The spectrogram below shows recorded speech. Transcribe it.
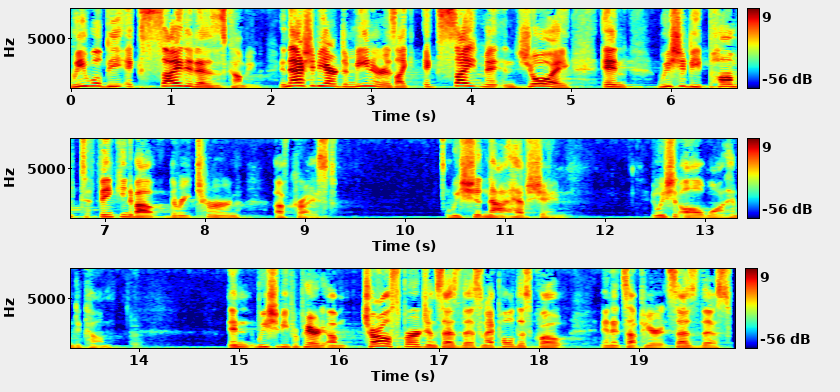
we will be excited as it's coming. And that should be our demeanor is like excitement and joy. And we should be pumped thinking about the return of Christ. We should not have shame. And we should all want him to come. And we should be prepared. Um, Charles Spurgeon says this, and I pulled this quote, and it's up here. It says this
